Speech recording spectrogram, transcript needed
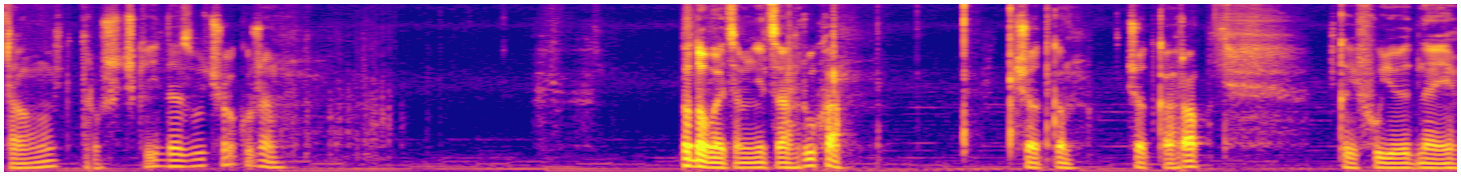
Так, трошечки йде звучок уже. Подобається мені ця груха. Чітко, чітка гра. Кайфую від неї.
